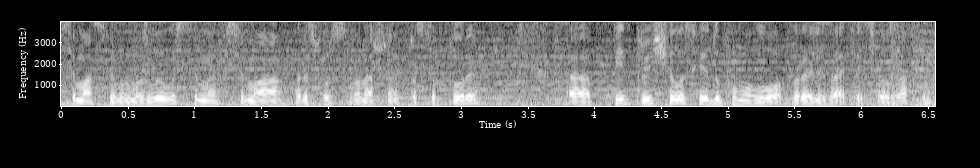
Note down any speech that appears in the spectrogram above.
всіма своїми можливостями, всіма ресурсами нашої інфраструктури е, підключилося і допомогло в реалізації цього заходу.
